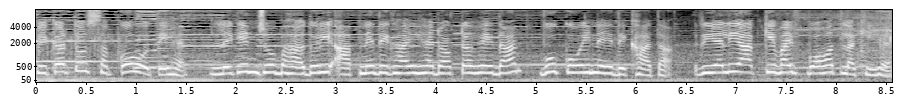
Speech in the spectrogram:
फिकर तो सबको होती है, लेकिन जो बहादुरी आपने दिखाई है, डॉक्टर वेदांत, वो कोई नहीं दिखाता। रियली आपकी वाइफ बहुत लकी है।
